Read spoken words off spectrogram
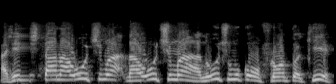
A gente está na última, na última, no último confronto aqui,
